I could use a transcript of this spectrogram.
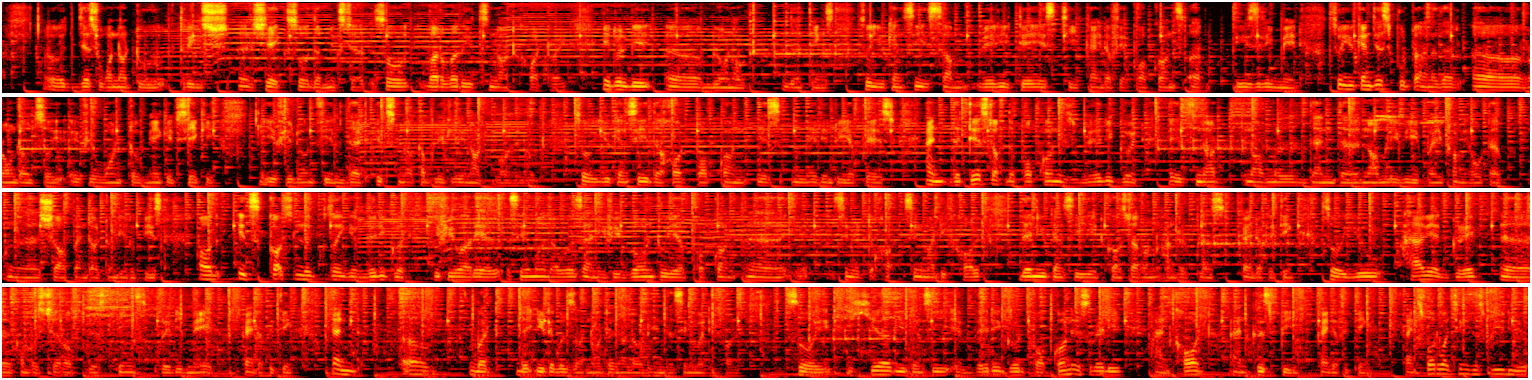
uh, just one or two three sh- shake so the mixture so wherever it's not hot right it will be blown out the things. So you can see some very tasty kind of a popcorns are easily made. So you can just put another uh, round also if you want to make it shaky if you don't feel that it's not completely not boiled out. So you can see the hot popcorn is made into a paste. And the taste of the popcorn is very good. It's not normal than the normally we buy from a outer uh, shop and all 20 rupees. Or it's cost looks like a very good. If you are a cinema lovers and if you go into a popcorn uh, cinematic hall then you can see it cost around 100 plus kind of a thing. So you have a great uh, composture of these things ready made kind of a thing. And uh, but the eatables are not allowed in the cinematic hall so here you can see a very good popcorn is ready and hot and crispy kind of a thing. Thanks for watching this video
